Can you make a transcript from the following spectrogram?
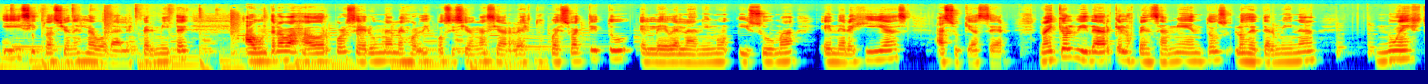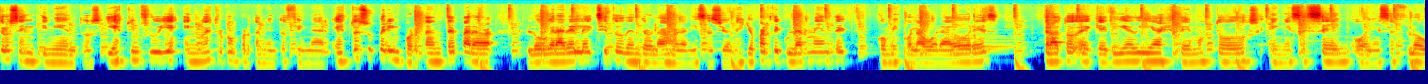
y situaciones laborales. Permite a un trabajador por ser una mejor disposición hacia el resto, pues su actitud eleva el ánimo y suma energías a su quehacer. No hay que olvidar que los pensamientos los determina nuestros sentimientos y esto influye en nuestro comportamiento final. Esto es súper importante para lograr el éxito dentro de las organizaciones. Yo particularmente con mis colaboradores trato de que día a día estemos todos en ese zen o en ese flow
